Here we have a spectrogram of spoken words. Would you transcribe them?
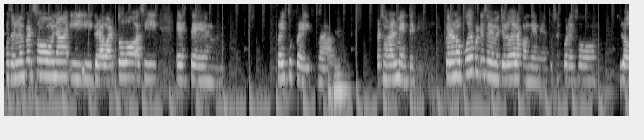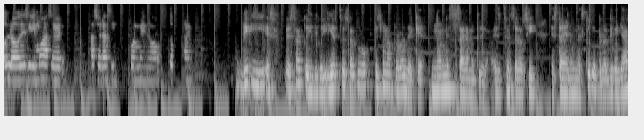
conocerlo en persona y, y grabar todo así, este, face to face, o sea, Ujú. personalmente. Pero no pude porque se me metió lo de la pandemia. Entonces, por eso lo, lo decidimos hacer, hacer así, por medio total. Y es, exacto, y digo, y esto es algo, es una prueba de que no necesariamente, digo, es sincero, sí está en un estudio, pero digo, ya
